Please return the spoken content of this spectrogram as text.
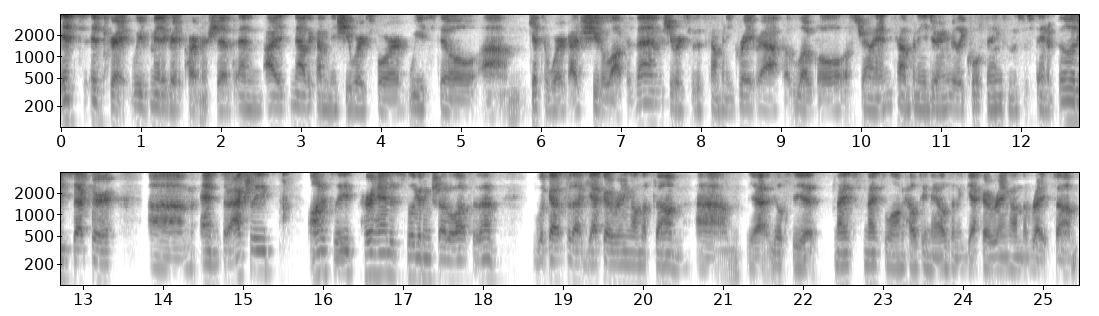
it's it's great. We've made a great partnership, and I now the company she works for, we still um, get to work. I shoot a lot for them. She works for this company, Great Wrap, a local Australian company doing really cool things in the sustainability sector. Um, and so, actually, honestly, her hand is still getting shot a lot for them. Look out for that gecko ring on the thumb. Um, yeah, you'll see it. Nice, nice, long, healthy nails and a gecko ring on the right thumb.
